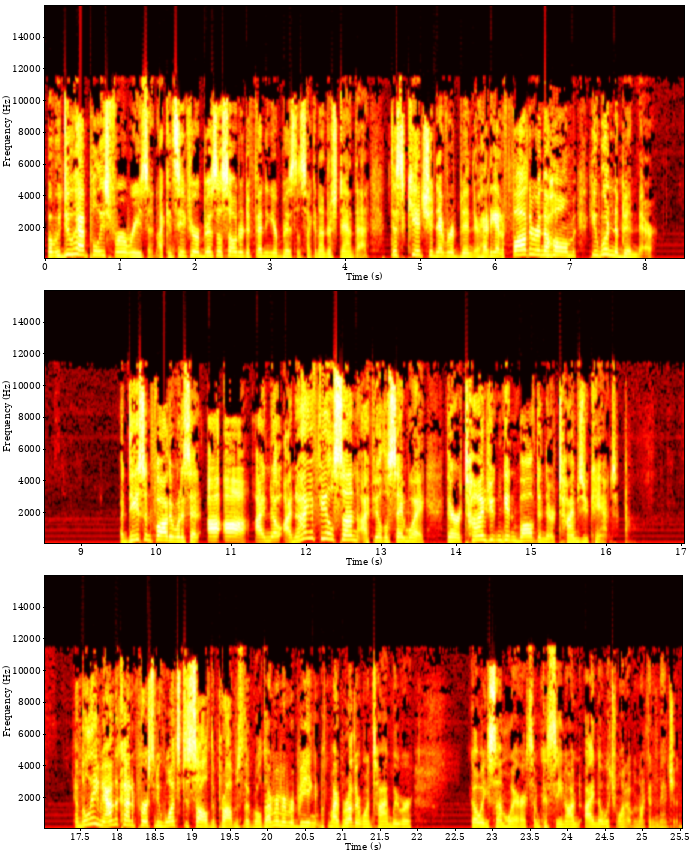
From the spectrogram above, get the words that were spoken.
But we do have police for a reason. I can see if you're a business owner defending your business. I can understand that. This kid should never have been there. Had he had a father in the home, he wouldn't have been there. A decent father would have said, ah, ah, I know, I know how you feel, son. I feel the same way. There are times you can get involved and there are times you can't. And believe me, I'm the kind of person who wants to solve the problems of the world. I remember being with my brother one time. We were going somewhere at some casino. I'm, i know which one. I'm not going to mention.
